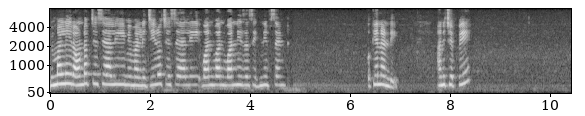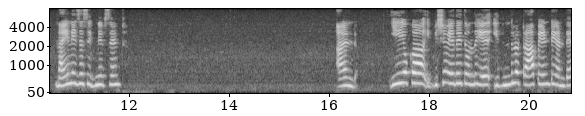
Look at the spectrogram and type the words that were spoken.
మిమ్మల్ని రౌండప్ చేసేయాలి మిమ్మల్ని జీరో చేసేయాలి. One one one is a significant ఓకేనండి? అని చెప్పి nine is a significant and ఈ యొక్క విషయం ఏదైతే ఉందో ఏ ఇందులో ట్రాప్ ఏంటి అంటే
